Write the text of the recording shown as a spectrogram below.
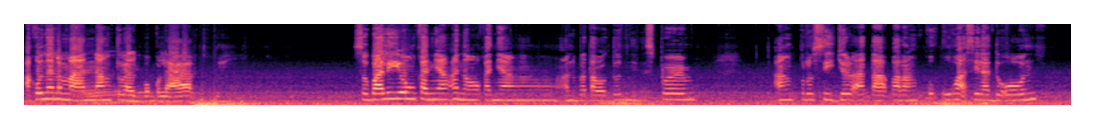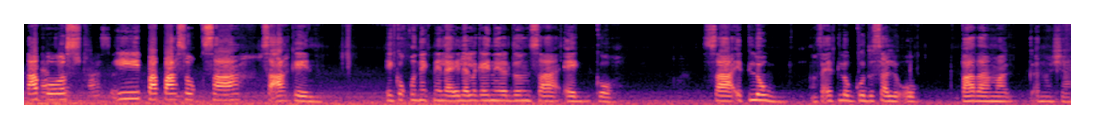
ako na naman ng 12 o'clock. So, bali yung kanyang, ano, kanyang, ano ba tawag doon? Sperm. Ang procedure ata, parang kukuha sila doon. Tapos, ipapasok sa, sa akin. Iko-connect nila, ilalagay nila doon sa egg ko. Sa itlog. Sa itlog ko doon sa loob. Para mag, ano siya.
